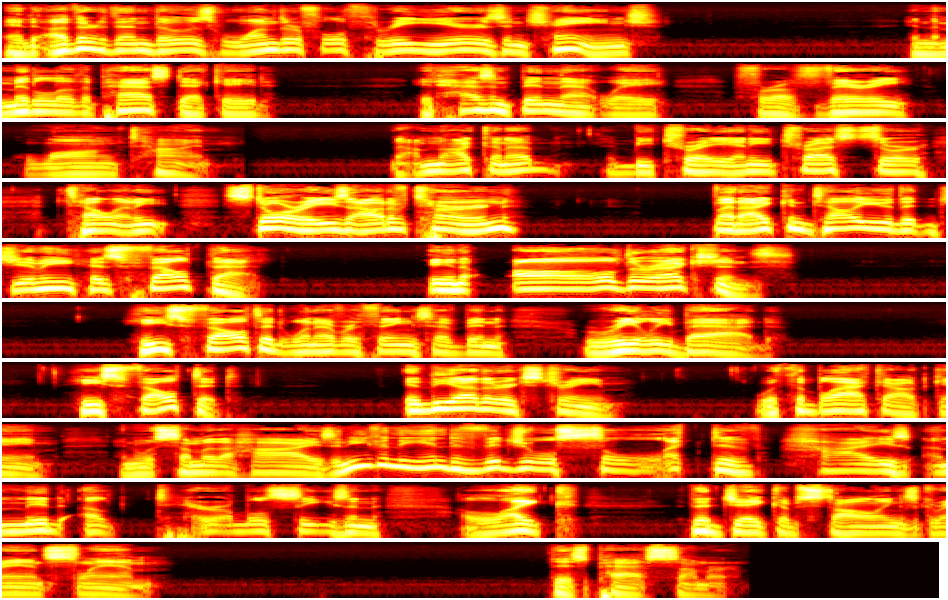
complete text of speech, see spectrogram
And other than those wonderful three years and change in the middle of the past decade, it hasn't been that way for a very long time. Now, I'm not going to betray any trusts or tell any stories out of turn, but I can tell you that Jimmy has felt that in all directions. He's felt it whenever things have been really bad. He's felt it in the other extreme with the blackout game and with some of the highs and even the individual selective highs amid a terrible season like the Jacob Stallings Grand Slam this past summer.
